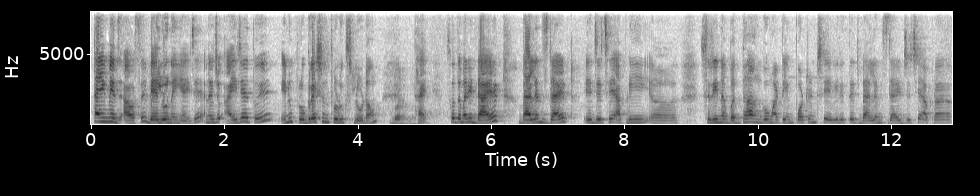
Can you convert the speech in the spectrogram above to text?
ટાઈમે જ આવશે વહેલો નહીં આવી જાય. અને જો આવી જાય તો એ એનું પ્રોગ્રેશન થોડુંક સ્લો ડાઉન થાય. સો તમારી ડાયટ બેલેન્સ ડાયટ એ જે છે આપણી શરીરના બધા અંગો માટે ઇમ્પોર્ટન્ટ છે. એવી રીતે જ બેલેન્સ ડાયટ જે છે આપણા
